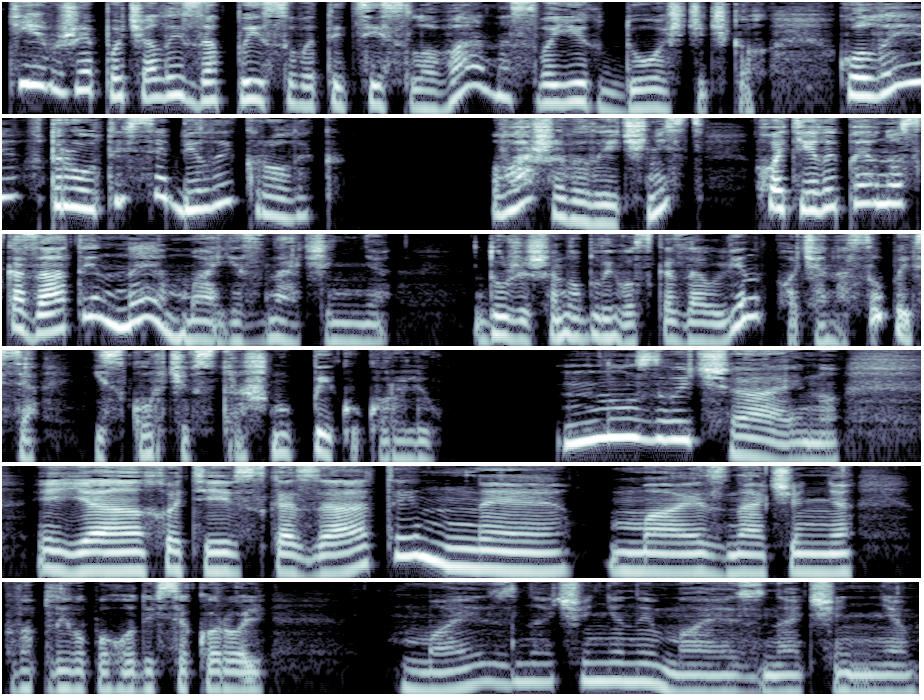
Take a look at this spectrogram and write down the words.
Ті вже почали записувати ці слова на своїх дощечках, коли втрутився білий кролик. Ваша величність хотіли, певно, сказати, не має значення, дуже шанобливо сказав він, хоча насупився і скорчив страшну пику королю. Ну, звичайно, я хотів сказати, не має значення, квапливо погодився король. Має значення, не має значення.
